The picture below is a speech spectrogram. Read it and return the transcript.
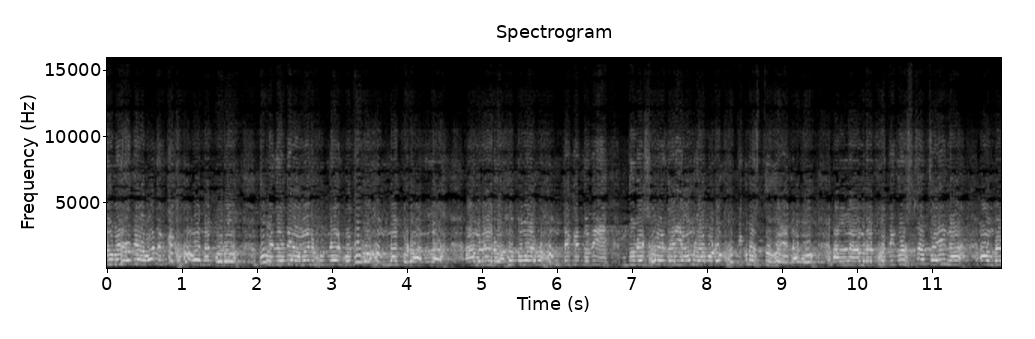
তুমি যদি আমাদেরকে ক্ষমা না করো, তুমি যদি আমার ভূতের প্রতি রহম না করো, আল্লাহ, আমরা তোমার রহম থেকে যদি দূরে সরে যাই, আমরা বড় ক্ষতিগ্রস্ত হয়ে যাব আল্লাহ আমরা ক্ষতিগ্রস্ত চাই না আমরা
